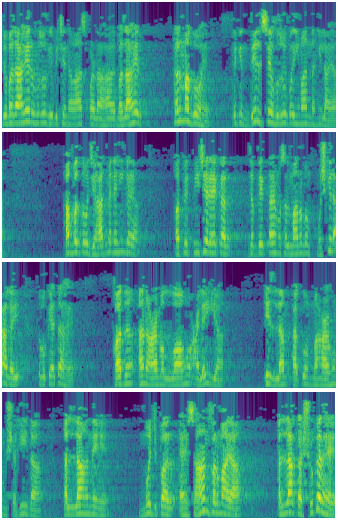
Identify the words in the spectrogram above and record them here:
جو بظاہر حضور کے پیچھے نماز پڑھ رہا ہے، بظاہر کلمہ گو ہے، لیکن دل سے حضور پر ایمان نہیں لایا۔ اول تو وہ جہاد میں نہیں گیا، اور پھر پیچھے رہ کر جب دیکھتا ہے مسلمانوں کو مشکل آ گئی، تو وہ کہتا ہے، قد انعم اللہ علیہ از لم اکم معہم شہیدا اللہ نے مجھ پر احسان فرمایا، اللہ کا شکر ہے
